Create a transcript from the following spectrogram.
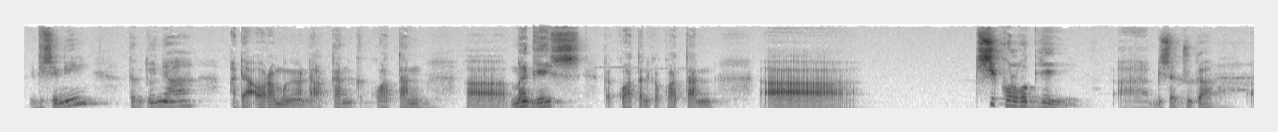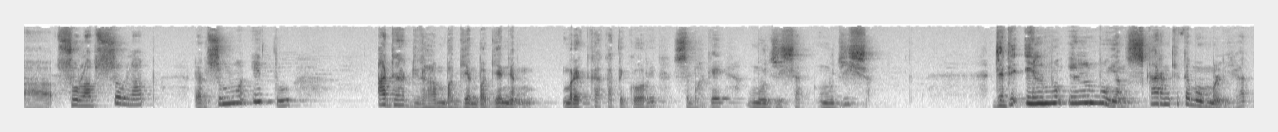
di sini tentunya ada orang mengandalkan kekuatan uh, magis, kekuatan-kekuatan uh, psikologi, uh, bisa juga sulap-sulap, dan semua itu ada di dalam bagian-bagian yang mereka kategori sebagai mujizat-mujizat. Jadi ilmu-ilmu yang sekarang kita mau melihat,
